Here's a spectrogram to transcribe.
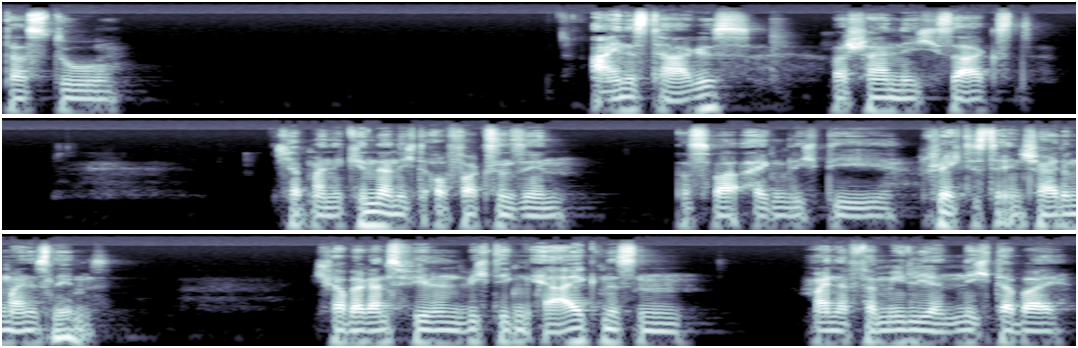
dass du eines Tages wahrscheinlich sagst, ich habe meine Kinder nicht aufwachsen sehen. Das war eigentlich die schlechteste Entscheidung meines Lebens. Ich war bei ganz vielen wichtigen Ereignissen meiner Familie nicht dabei.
